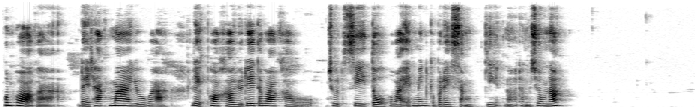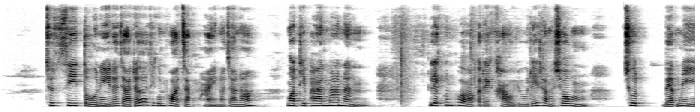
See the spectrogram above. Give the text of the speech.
คุณพ่อก็ได้ทักมาอยู่ว่าเลขพ่อเขาอยู่ดีแต่ว่าเขาชุดซีโตวเพราะว่าแอดมินก็บ่ได้สังเกตเนาะท่านผู้ชมเนาะชุดซีโตวนี่เด้อจ้าเด้อที่คุณพ่อจับให้เนาะจ้าเนาะงวดที่ผ่านมานั่น เล็กคุณพ่อก็ได้เข่าอยู่ได้ท่านผู้ชม ชุดแบบนี้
